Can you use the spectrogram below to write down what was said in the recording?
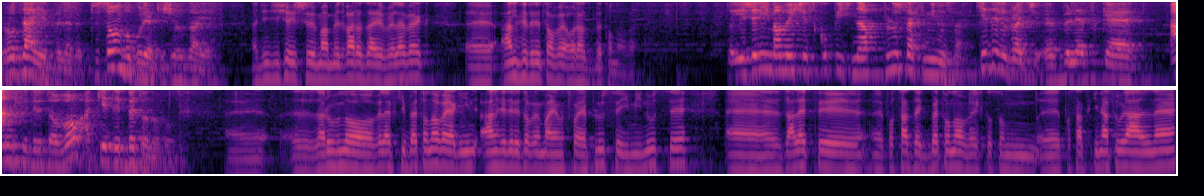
rodzaje wylewek? Czy są w ogóle jakieś rodzaje? Na dzień dzisiejszy mamy dwa rodzaje wylewek, e, anhydrytowe oraz betonowe. To jeżeli mamy się skupić na plusach i minusach, kiedy wybrać e, wylewkę anhydrytową, a kiedy betonową? E, e, zarówno wylewki betonowe, jak i anhydrytowe mają swoje plusy i minusy. E, zalety posadzek betonowych to są posadzki naturalne,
